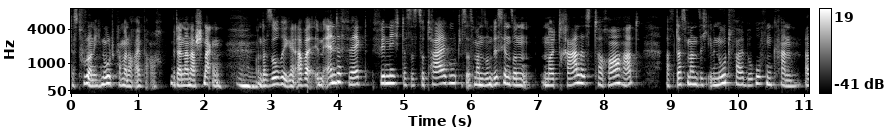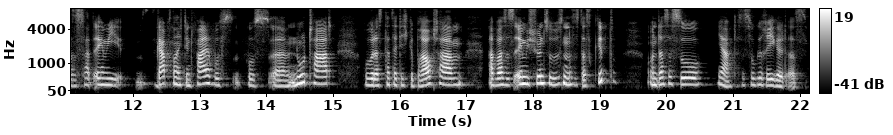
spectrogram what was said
das tut doch nicht Not, kann man doch einfach auch miteinander schnacken mhm. und das so regeln. Aber im Endeffekt finde ich, dass es total gut ist, dass man so ein bisschen so ein neutrales Terrain hat, auf das man sich im Notfall berufen kann. Also es hat irgendwie, gab es noch nicht den Fall, wo es, wo es äh, Not tat, wo wir das tatsächlich gebraucht haben. Aber es ist irgendwie schön zu wissen, dass es das gibt und dass es so ja, dass es so geregelt ist.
